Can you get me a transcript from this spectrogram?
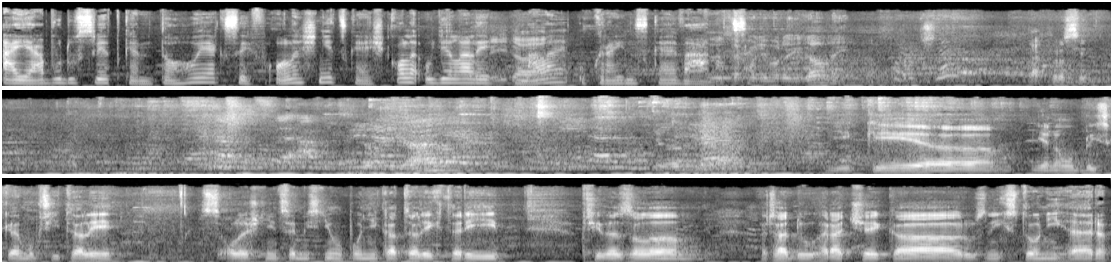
a já budu svědkem toho, jak si v Olešnické škole udělali malé ukrajinské Vánoce. Tak prosím. Díky eh, jednomu blízkému příteli z Olešnice, místnímu podnikateli, který přivezl řadu hraček a různých stolních her,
